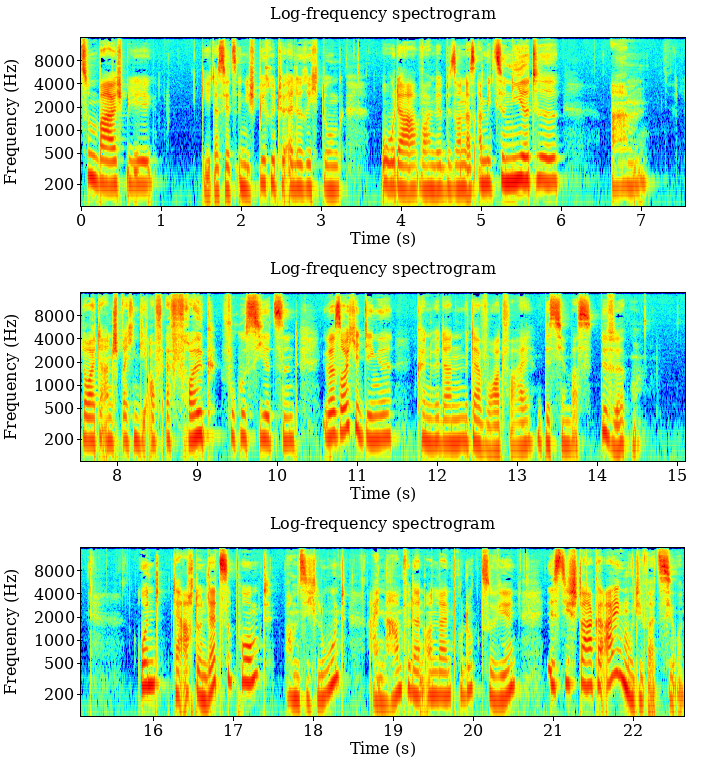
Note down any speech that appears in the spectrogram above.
Zum Beispiel geht das jetzt in die spirituelle Richtung oder wollen wir besonders ambitionierte ähm, Leute ansprechen, die auf Erfolg fokussiert sind. Über solche Dinge können wir dann mit der Wortwahl ein bisschen was bewirken. Und der achte und letzte Punkt, warum es sich lohnt, einen Namen für dein Online-Produkt zu wählen, ist die starke Eigenmotivation.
